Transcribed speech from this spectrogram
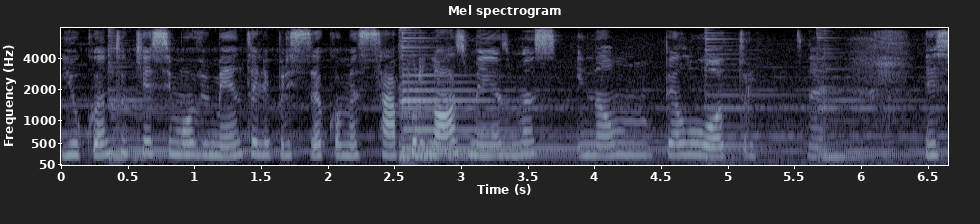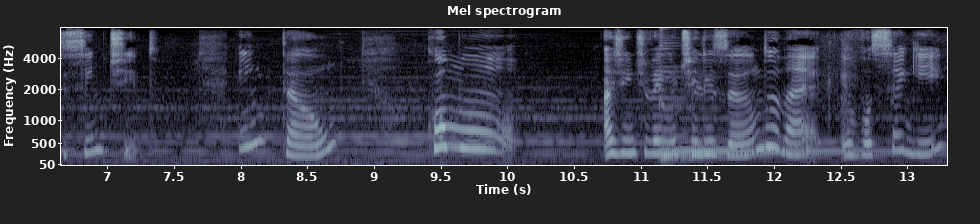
E o quanto que esse movimento ele precisa começar por nós mesmas e não pelo outro, né? Nesse sentido. Então, como a gente vem utilizando, né? Eu vou seguir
